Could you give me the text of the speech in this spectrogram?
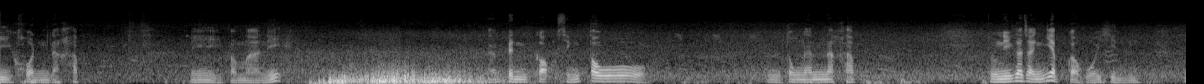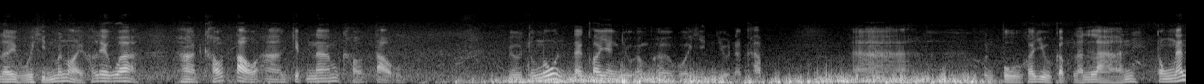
มีคนนะครับ นี่ประมาณนี้นั้นเป็นเกาะสิงโต อยู่ตรงนั้นนะครับ ตรงนี้ก็จะเงียบกว่าหัวหิน เลยหัวหินมาหน่อยเขาเรียกว่า หาดเขาเต่าอ่างเก็บน้ำเขาเต่า อยู่ตรงนู้นแต่ก็ยังอยู่อำเภอหัวหินอยู่นะครับคุณปู่ก็อยู่กับหลานๆตรงนั้น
